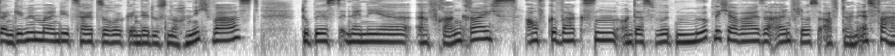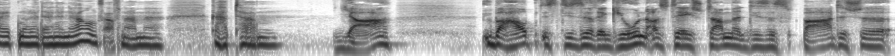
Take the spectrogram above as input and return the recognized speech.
dann gehen wir mal in die Zeit zurück, in der du es noch nicht warst. Du bist in der Nähe äh, Frankreichs aufgewachsen und das wird möglicherweise Einfluss auf dein Essverhalten oder deine Nahrungsaufnahme gehabt haben. Ja, überhaupt ist diese Region, aus der ich stamme, dieses badische,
